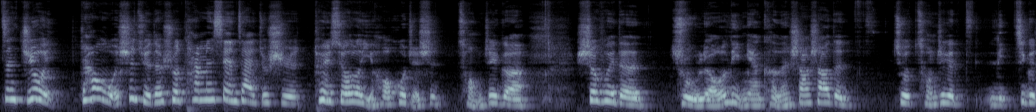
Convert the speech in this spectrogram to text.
这只有，然后我是觉得说他们现在就是退休了以后，或者是从这个社会的主流里面，可能稍稍的就从这个里这个。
